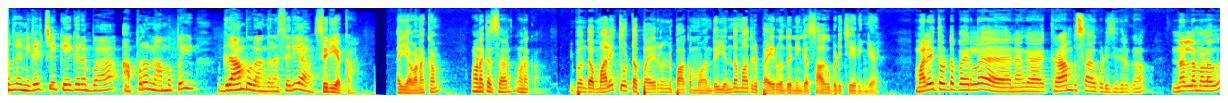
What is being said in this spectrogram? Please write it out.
முதல்ல நிகழ்ச்சியை கேட்குறேன்ப்பா அப்புறம் நாம போய் கிராம்பு வாங்கலாம் சரியா? சரி அக்கா. ஐயா வணக்கம். வணக்கம் சார் வணக்கம். இப்போ இந்த மலைத்தோட்ட பயிர்கள்னு பார்க்கும்போது வந்து எந்த மாதிரி பயிர் வந்து நீங்கள் சாகுபடி செய்கிறீங்க மலைத்தோட்ட பயிரில் நாங்கள் கிராம்பு சாகுபடி செய்திருக்கோம். நல்ல மிளகு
